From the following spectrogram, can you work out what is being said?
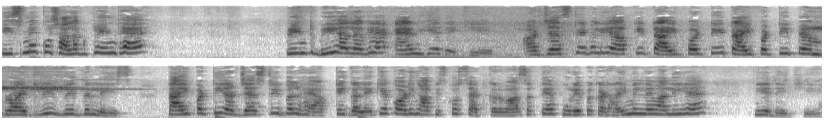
इसमें कुछ अलग प्रिंट है। प्रिंट भी अलग है एंड ये देखिए एडजस्टेबल ये आपकी टाई पट्टी टाई पट्टी पे एम्ब्रॉयडरी विद लेस टाई पट्टी एडजस्टेबल है आपके गले के अकॉर्डिंग आप इसको सेट करवा सकते हैं, पूरे पे कढ़ाई मिलने वाली है। ये देखिए,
